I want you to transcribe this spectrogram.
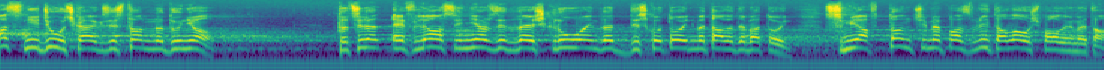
Asnjë gjuhë çka ekziston në dunja, të cilën e flasin njerëzit dhe e shkruajnë dhe diskutojnë me ta dhe debatojnë, s'mjafton që me pas zbrit Allahu shpalljen me ta.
